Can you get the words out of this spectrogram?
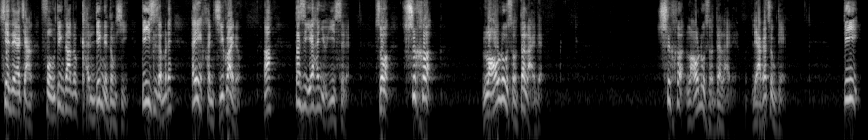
现在要讲否定当中肯定的东西。第一是什么呢？哎，很奇怪的啊，但是也很有意思的，说吃喝。劳碌所得来的，吃喝劳碌所得来的两个重点。第一，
